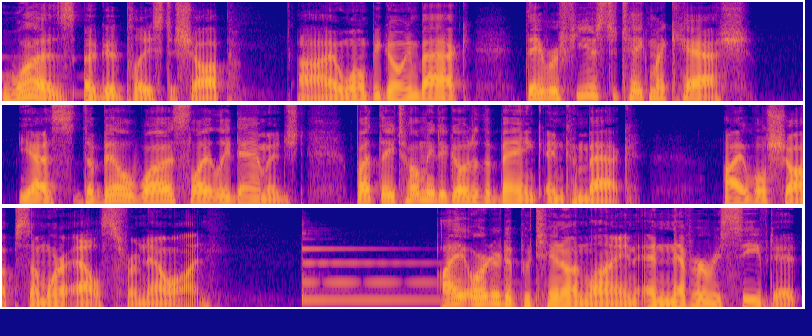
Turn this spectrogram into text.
was a good place to shop. I won't be going back. They refused to take my cash. Yes, the bill was slightly damaged, but they told me to go to the bank and come back. I will shop somewhere else from now on. I ordered a poutine online and never received it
